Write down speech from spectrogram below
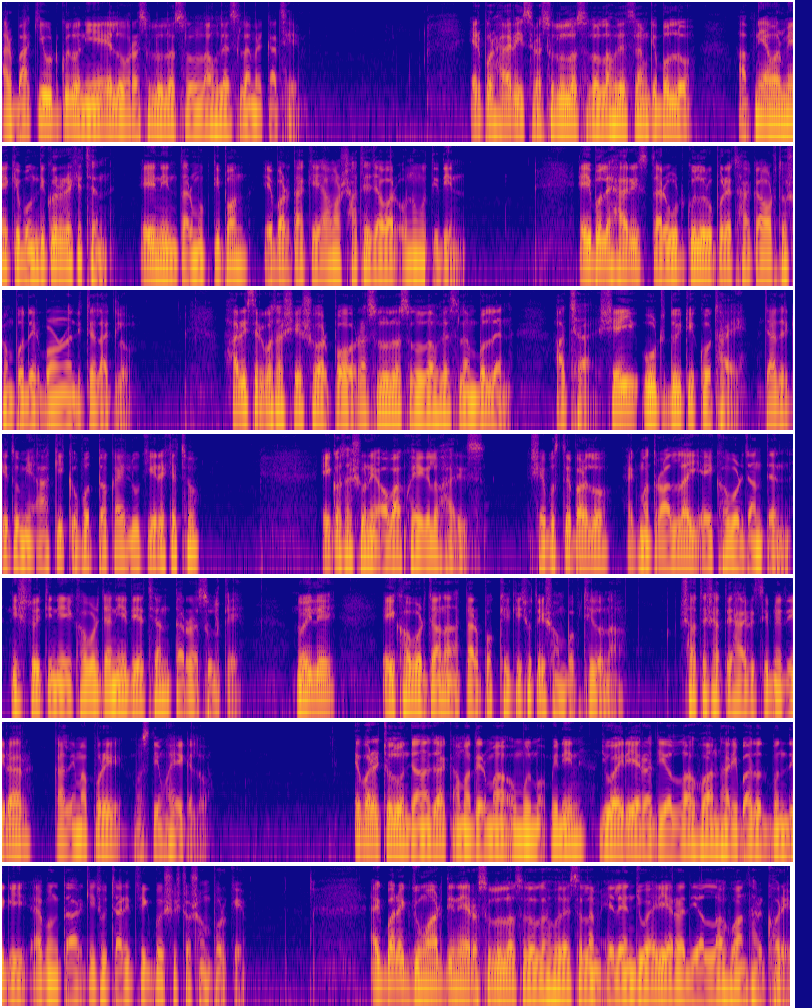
আর বাকি উটগুলো নিয়ে এলো রাসুল্লাহ সাল্লাহ সাল্লামের কাছে। এরপর হারিস রাসুল্লাহ সাল্লাহ সাল্লামকে বলল, আপনি আমার মেয়েকে বন্দি করে রেখেছেন? এই নিন তার মুক্তিপণ, এবার তাকে আমার সাথে যাওয়ার অনুমতি দিন। এই বলে হ্যারিস তার উটগুলোর উপরে থাকা অর্থ সম্পদের বর্ণনা দিতে লাগল। হারিসের কথা শেষ হওয়ার পর রাসুলুল্লাহ সাল্লাহ সাল্লাম বললেন আচ্ছা সেই উট দুইটি কোথায়, যাদেরকে তুমি আকিক উপত্যকায় লুকিয়ে রেখেছ? এই কথা শুনে অবাক হয়ে গেল হারিস। সে বুঝতে পারল একমাত্র আল্লাহ এই খবর জানতেন। নিশ্চয়ই তিনি এই খবর জানিয়ে দিয়েছেন তার রাসুলকে। নইলে এই খবর জানা তার পক্ষে কিছুতেই সম্ভব ছিল না। সাথে সাথে হারিস ইবনে দিরার কালিমা পরে মুসলিম হয়ে গেল। এবারে চলুন জানা যাক আমাদের মা উমুল মিনিন জুয়াইরিয়া রাদি আল্লাহ আনহার ইবাদত বন্দিগি এবং তার কিছু চারিত্রিক বৈশিষ্ট্য সম্পর্কে। একবার এক জুমার দিনে রসুল্লাহ সাল্লাহ সাল্লাম এলেন জুয়াইরিয়া রাদি আল্লাহু আনহার ঘরে।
